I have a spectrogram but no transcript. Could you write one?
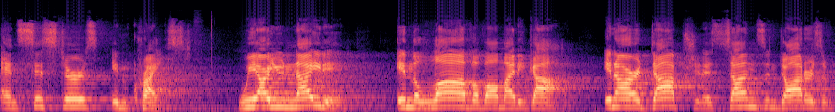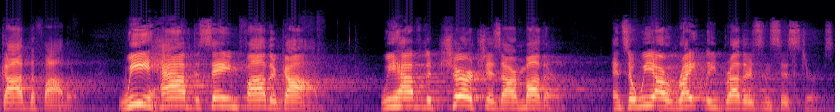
and sisters in Christ. We are united in the love of Almighty God, in our adoption as sons and daughters of God the Father. We have the same Father God. We have the church as our mother. And so we are rightly brothers and sisters.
